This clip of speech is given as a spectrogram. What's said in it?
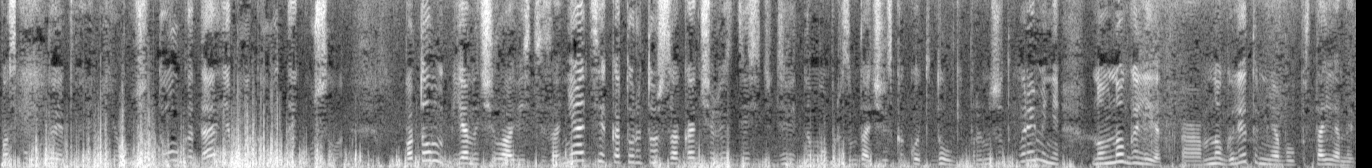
поскольку до этого я не ела очень долго, да, я была голодная и кушала. Потом я начала вести занятия, которые тоже заканчивались 10 удивительным образом, да, через какой-то долгий промежуток времени, но много лет, а, много лет у меня был постоянный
